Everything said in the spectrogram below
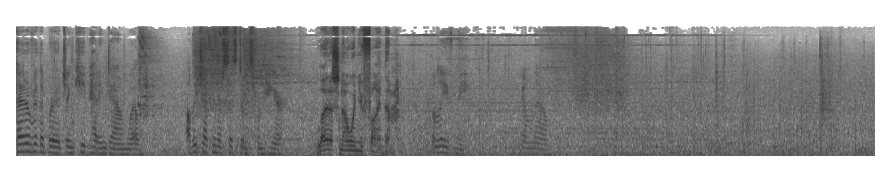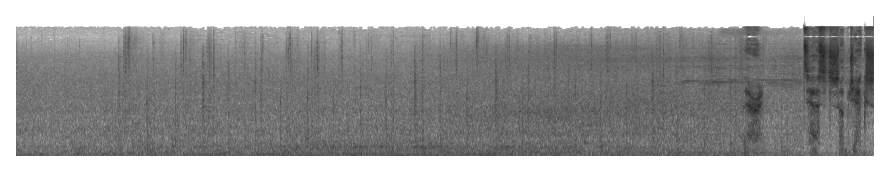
Head over the bridge and keep heading down, Will. I'll be checking their systems from here. Let us know when you find them. Believe me, you'll know. Subjects.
